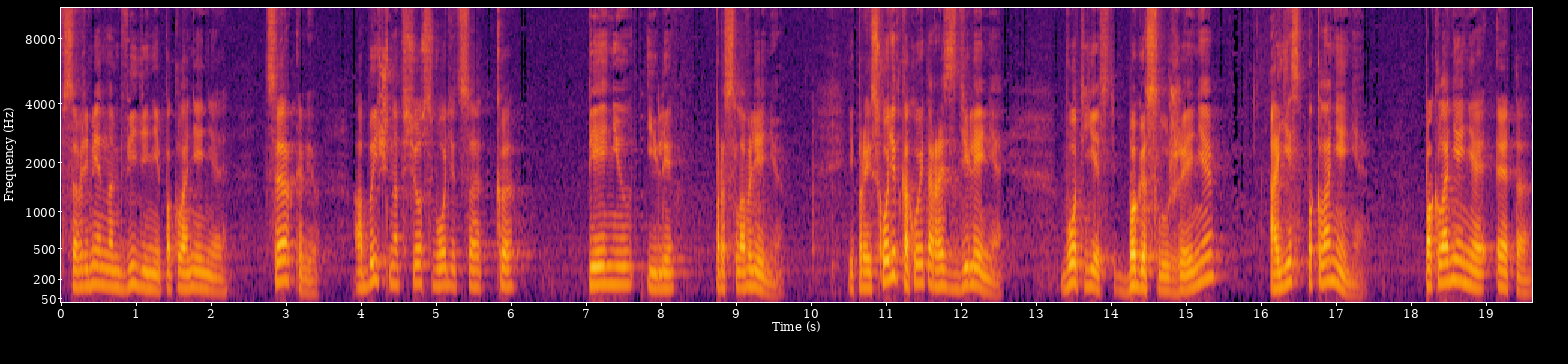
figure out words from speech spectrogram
в современном видении поклонения церковью, обычно все сводится к пению или прославлению. И происходит какое-то разделение. Вот есть богослужение – а есть поклонение. Поклонение – это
